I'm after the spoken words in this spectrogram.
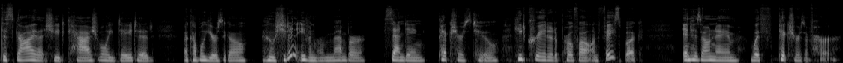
this guy that she'd casually dated a couple years ago, who she didn't even remember sending pictures to, he'd created a profile on Facebook in his own name with pictures of her.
